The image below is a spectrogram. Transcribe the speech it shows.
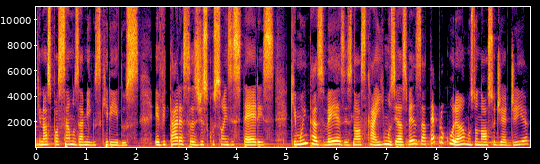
Que nós possamos, amigos queridos, evitar essas discussões estéreis que muitas vezes nós caímos e às vezes até procuramos no nosso dia a dia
